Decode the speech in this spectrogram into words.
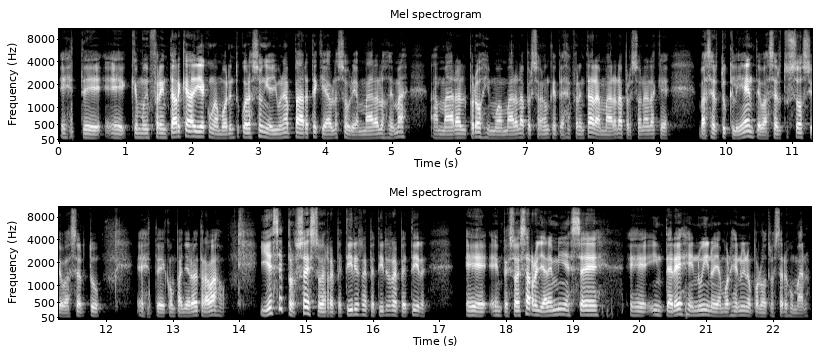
este, eh, como enfrentar cada día con amor en tu corazón. Y hay una parte que habla sobre amar a los demás, amar al prójimo, amar a la persona con que te vas a enfrentar, amar a la persona a la que va a ser tu cliente, va a ser tu socio, va a ser tu este, compañero de trabajo. Y ese proceso de repetir y repetir y repetir eh, empezó a desarrollar en mí ese, eh, interés genuino y amor genuino por los otros seres humanos.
